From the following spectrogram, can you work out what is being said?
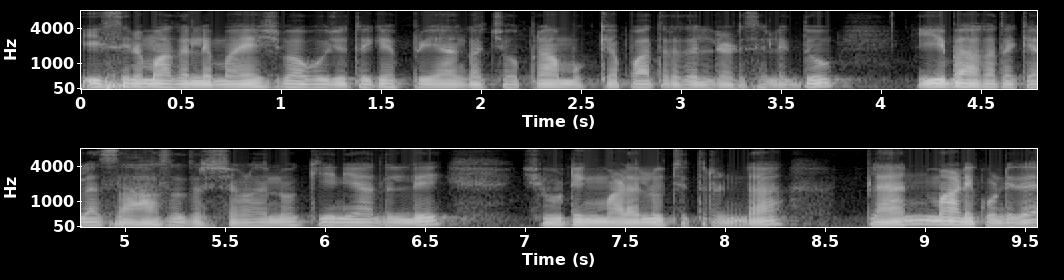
ಈ ಸಿನಿಮಾದಲ್ಲಿ ಮಹೇಶ್ ಬಾಬು ಜೊತೆಗೆ ಪ್ರಿಯಾಂಕಾ ಚೋಪ್ರಾ ಮುಖ್ಯ ಪಾತ್ರದಲ್ಲಿ ನಟಿಸಲಿದ್ದು, ಈ ಭಾಗದ ಕೆಲ ಸಾಹಸ ದೃಶ್ಯಗಳನ್ನು ಕೀನಿಯಾದಲ್ಲಿ ಶೂಟಿಂಗ್ ಮಾಡಲು ಚಿತ್ರತಂಡ ಪ್ಲ್ಯಾನ್ ಮಾಡಿಕೊಂಡಿದೆ.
